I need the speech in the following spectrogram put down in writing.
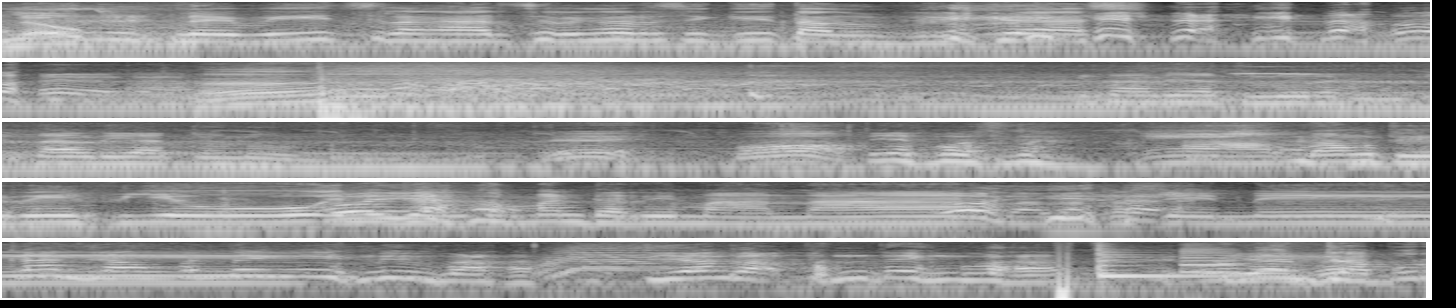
Nope. Lewi selengar-selengar sih kita bergas. Kenapa ya? Kita lihat dulu Ren, kita lihat dulu. Eh, po. Iya bos. Ngomong di review, Oh, ini iya. yang teman dari mana? Oh, Bapak iya. ke sini. Kan yang penting ini pak. Dia nggak penting pak. Orang Iya kan dapur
